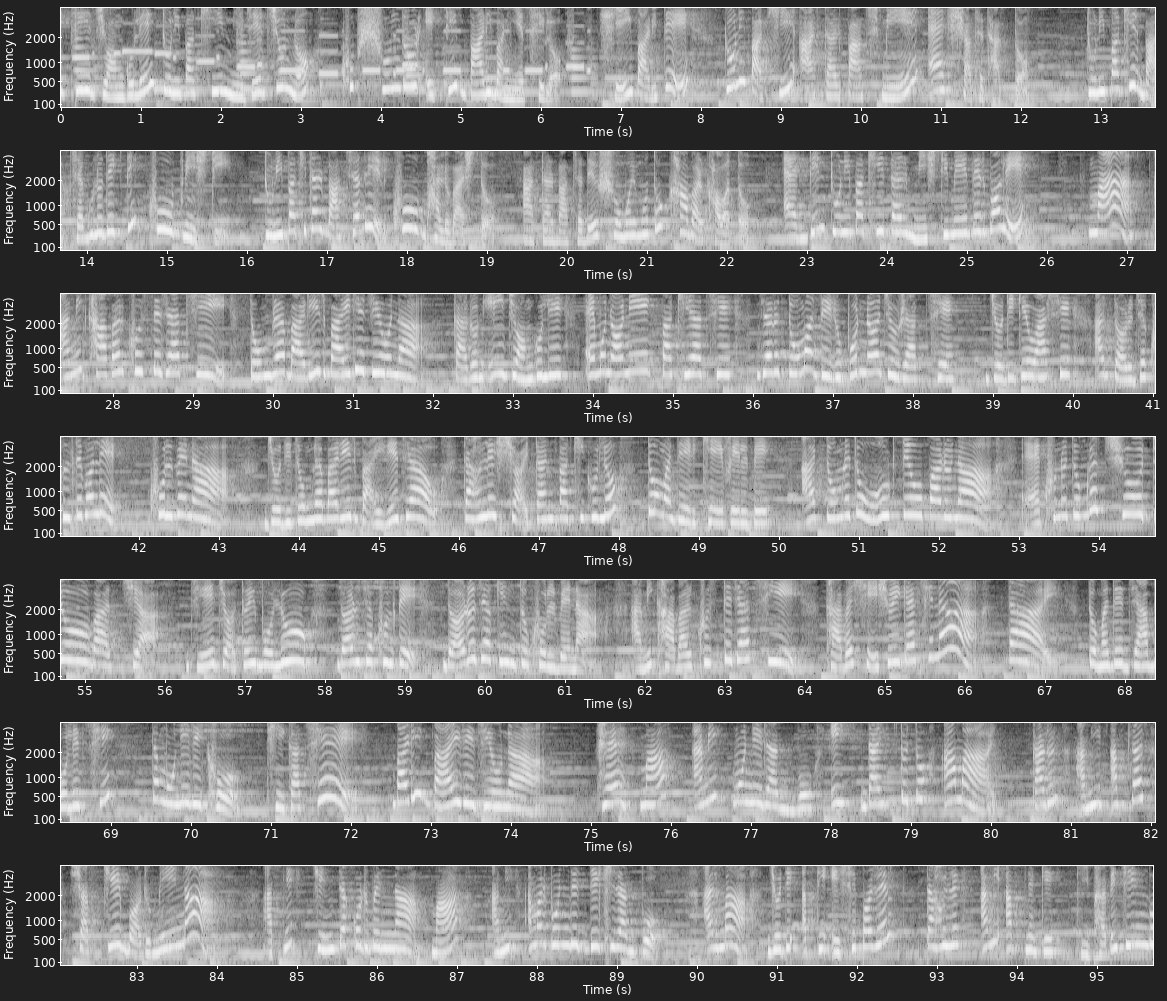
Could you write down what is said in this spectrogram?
একটি জঙ্গলে টুনি পাখি নিজের জন্য খুব সুন্দর একটি বাড়ি বানিয়েছিল। সেই বাড়িতে টুনি পাখি আর তার পাঁচ মেয়ে একসাথে থাকত। টুনি পাখির বাচ্চাগুলো দেখতে খুব মিষ্টি। টুনি পাখি তার বাচ্চাদের খুব ভালোবাসতো আর তার বাচ্চাদের সময় মতো খাবার খাওয়াতো। একদিন টুনি পাখি তার মিষ্টি মেয়েদের বলে, মা, আমি খাবার খুঁজতে যাচ্ছি। তোমরা বাড়ির বাইরে যেও না, কারণ এই জঙ্গলে এমন অনেক পাখি আছে যারা তোমাদের উপর নজর রাখছে। যদি কেউ আসে আর দরজা খুলতে বলে, খুলবে না। যদি তোমরা বাড়ির বাইরে যাও, তাহলে শয়তান পাখিগুলো তোমাদের খেয়ে ফেলবে, আর তোমরা তো উঠতেও পারো না। এখনও তোমরা ছোট বাচ্চা। যে যতই বলুক, দরজা খুলতে, দরজা কিন্তু খুলবে না। আমি খাবার খুঁজতে যাচ্ছি, খাবার শেষ হয়ে গেছে না? তাই, তোমাদের যা বলেছি, তা মনে রেখো, ঠিক আছে? বাড়ির বাইরে যেও না। হ্যাঁ মা, আমি মনে রাখব, এই দায়িত্ব তো আমার। কারণ আমি আপনার সবচেয়ে বড় মেয়ে না। আপনি চিন্তা করবেন না, মা। আমি আমার বোনদের দেখে রাখব। আর মা, যদি আপনি এসে পড়েন, তাহলে আমি আপনাকে কীভাবে চিনব?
